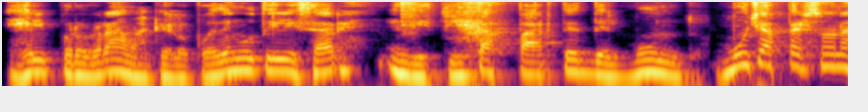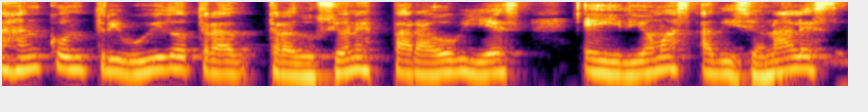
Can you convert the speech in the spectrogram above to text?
es el programa que lo pueden utilizar en distintas partes del mundo. Muchas personas han contribuido traducciones para OBS e idiomas adicionales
